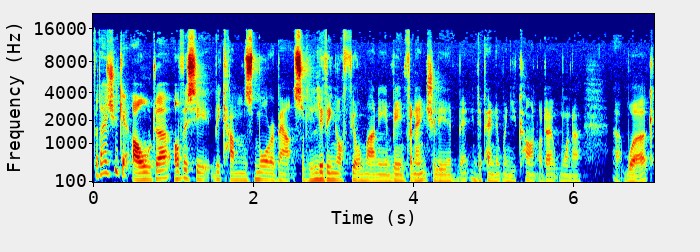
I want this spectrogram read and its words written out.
But as you get older, obviously it becomes more about sort of living off your money and being financially independent when you can't or don't want to uh, work.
